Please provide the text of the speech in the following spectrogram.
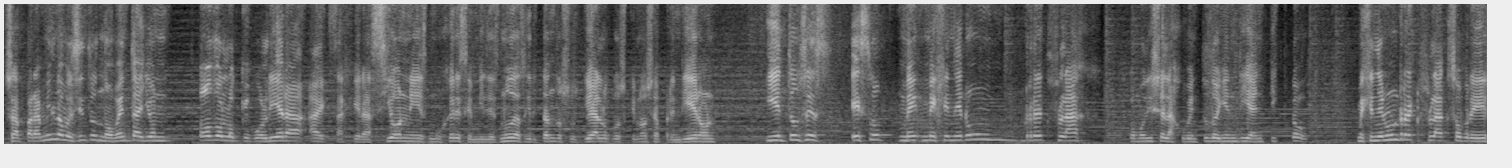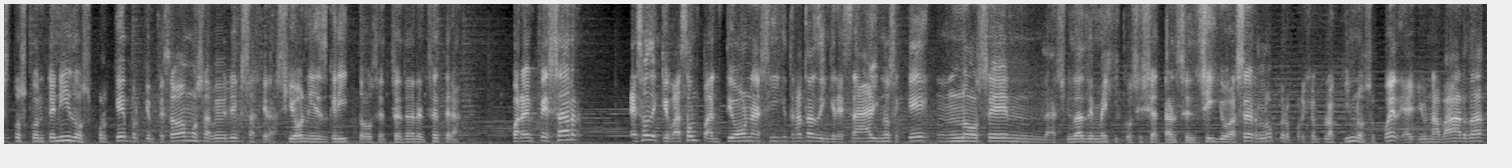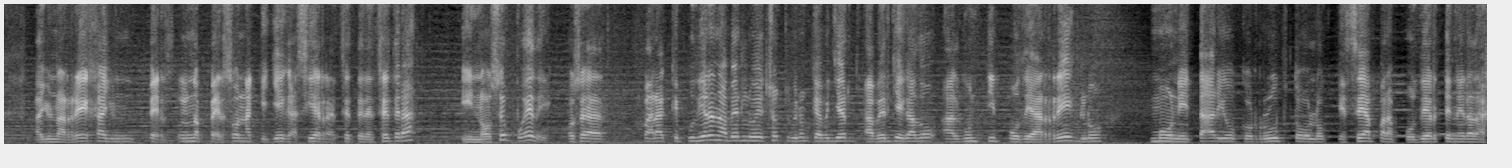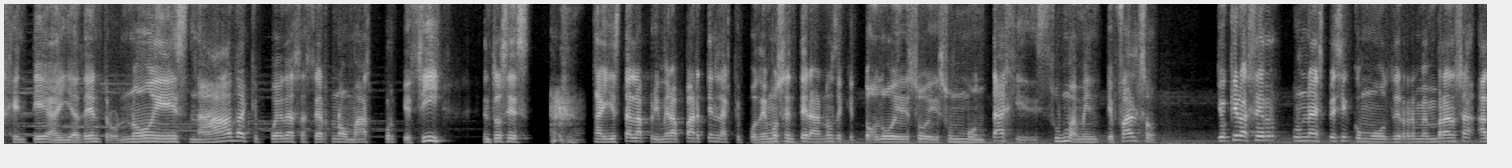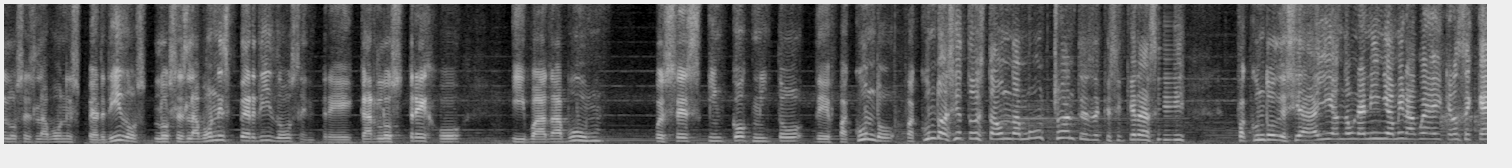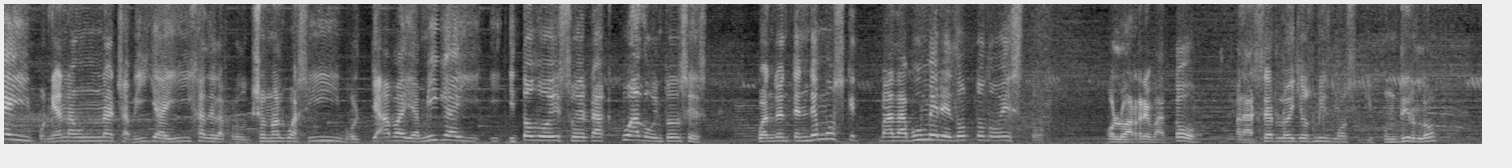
O sea, para 1990 yo todo lo que goliera a exageraciones, mujeres semidesnudas gritando sus diálogos que no se aprendieron. Y entonces eso me, me generó un red flag, como dice la juventud hoy en día en TikTok me generó un red flag sobre estos contenidos. ¿Por qué? Porque empezábamos a ver exageraciones, gritos, etcétera, etcétera. Para empezar, eso de que vas a un panteón así, tratas de ingresar y no sé qué, no sé en la Ciudad de México si sea tan sencillo hacerlo, pero por ejemplo aquí no se puede. Hay una barda, hay una reja, hay una persona que llega, cierra, etcétera, etcétera, y no se puede. O sea, para que pudieran haberlo hecho, tuvieron que haber, haber llegado a algún tipo de arreglo monetario, corrupto, lo que sea para poder tener a la gente ahí adentro. No es nada que puedas hacer nomás porque sí. Entonces, ahí está la primera parte en la que podemos enterarnos de que todo eso es un montaje, es sumamente falso. Yo quiero hacer una especie como de remembranza a los eslabones perdidos. Los eslabones perdidos entre Carlos Trejo y Badaboom pues es incógnito de Facundo. Facundo hacía toda esta onda mucho antes de que siquiera así. Facundo decía, ahí anda una niña, mira, güey, que no sé qué, y ponían a una chavilla, hija de la producción o algo así, y volteaba y amiga, y, todo eso era actuado. Entonces, cuando entendemos que Badaboom heredó todo esto, o lo arrebató para hacerlo ellos mismos y difundirlo,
